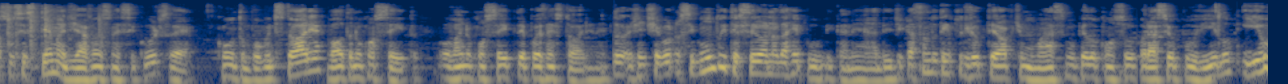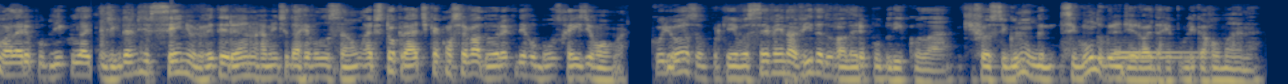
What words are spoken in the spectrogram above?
Nosso sistema de avanço nesse curso é conta um pouco de história, volta no conceito. Ou vai no conceito depois na história, né? A gente chegou no segundo e terceiro ano da República, né? A dedicação do Templo de Júpiter Óptimo Máximo pelo cônsul Horácio Puvilo e o Valério Publícula, de grande sênior veterano realmente da Revolução aristocrática conservadora que derrubou os reis de Roma. Curioso, porque você vendo a vida do Valério Publicola, que foi o segundo, segundo grande herói da República Romana,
